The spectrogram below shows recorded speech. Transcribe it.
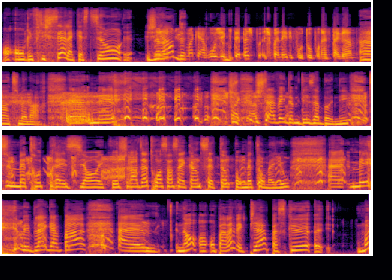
on, on réfléchissait à la question. J'ai hâte de. Excuse-moi, Caro, j'écoutais pas, je, je prenais des photos pour Instagram. Ah, tu m'énerves. Euh, mais Je je t'avais de me désabonner. Tu me mets trop de pression. Écoute, je suis rendue à 350 setup pour mettre ton maillot. Euh, mais, mais blague à part, euh, non, on, on parlait avec Pierre parce que euh, moi,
